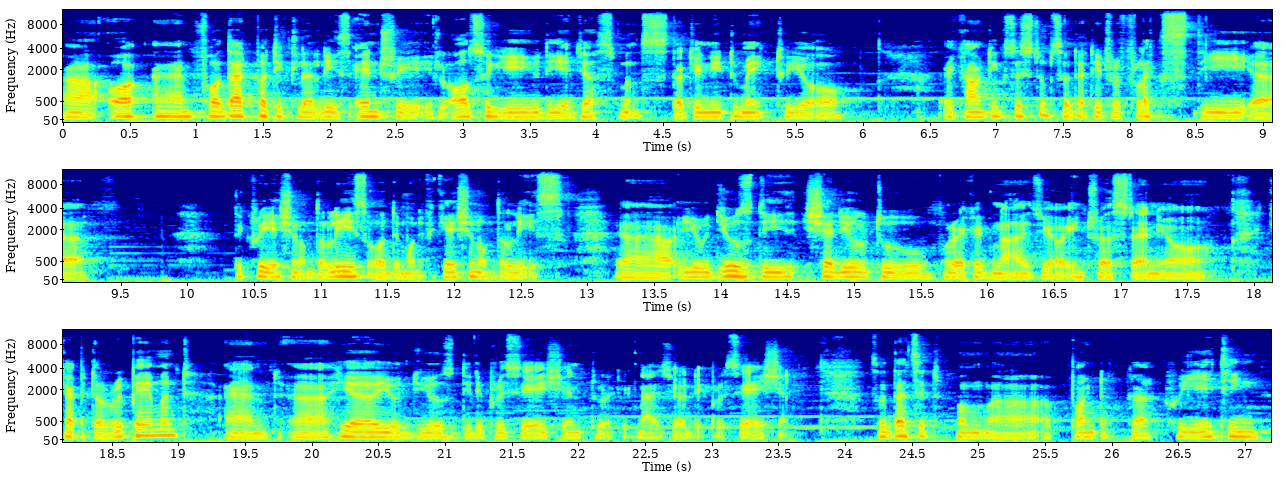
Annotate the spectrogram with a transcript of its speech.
Uh, or, and for that particular lease entry, it will also give you the adjustments that you need to make to your accounting system so that it reflects the uh, the creation of the lease or the modification of the lease. Uh, you would use the schedule to recognize your interest and your capital repayment and uh, here you'd use the depreciation to recognize your depreciation. So that's it from uh, a point of uh, creating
